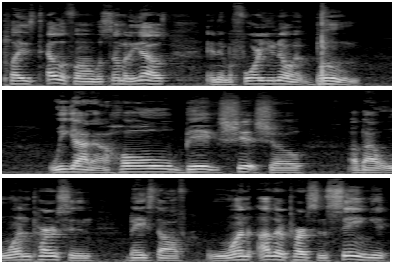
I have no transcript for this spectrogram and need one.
plays telephone with somebody else. And then before you know it, boom, we got a whole big shit show about one person based off one other person seeing it.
